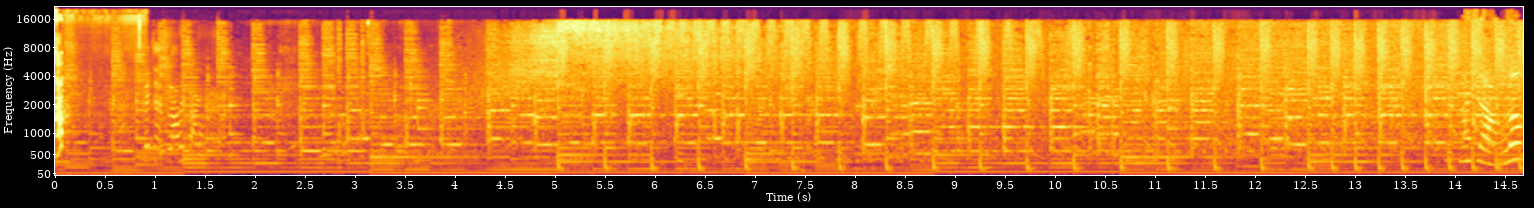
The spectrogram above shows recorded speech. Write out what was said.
ครับ องโลก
